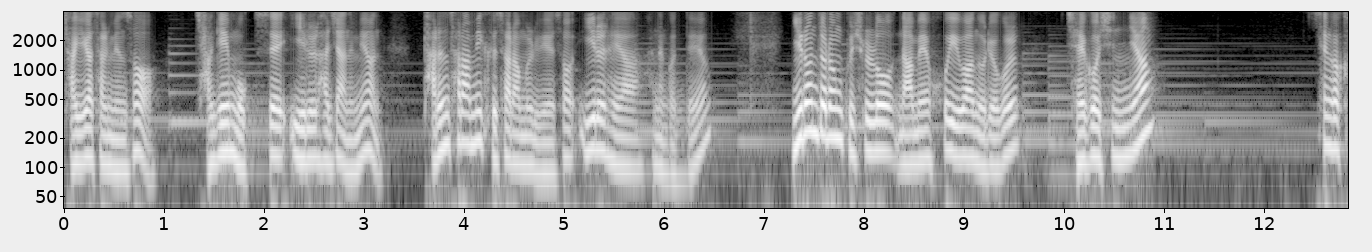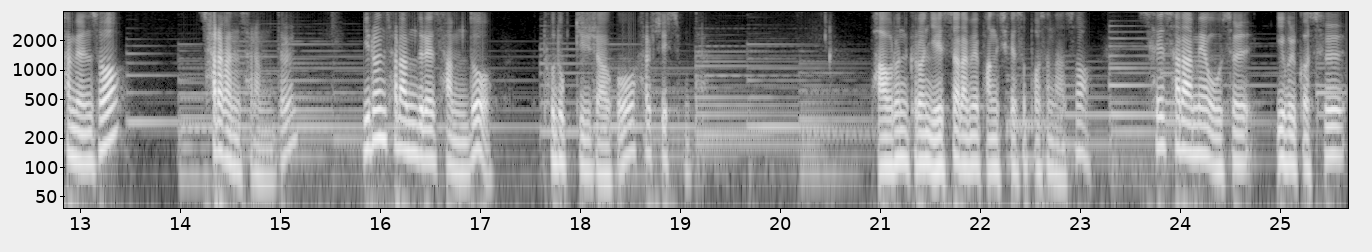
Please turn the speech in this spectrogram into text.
자기가 살면서 자기의 몫의 일을 하지 않으면 다른 사람이 그 사람을 위해서 일을 해야 하는 건데요. 이런저런 구실로 남의 호의와 노력을 제 것인 양 생각하면서 살아가는 사람들, 이런 사람들의 삶도 도둑질이라고 할 수 있습니다. 바울은 그런 옛사람의 방식에서 벗어나서 새 사람의 옷을 입을 것을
